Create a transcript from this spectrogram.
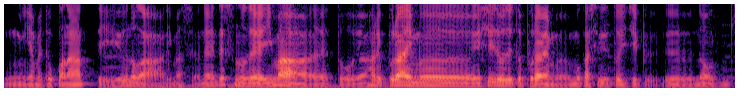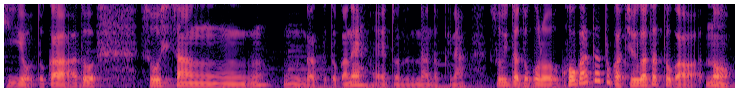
やめとこうかなっていうのがありますよね。ですので、今、えっと、やはりプライム、市場で言うとプライム、昔で言うと一部の企業とか、あと、総資産額とかね、えっと、なんだっけな、そういったところ、小型とか中型とかの、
